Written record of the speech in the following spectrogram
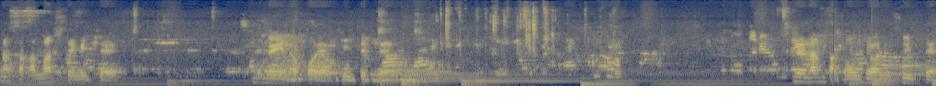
なんか話してみて、メイの声を聞いてて、で、なんか東京について、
